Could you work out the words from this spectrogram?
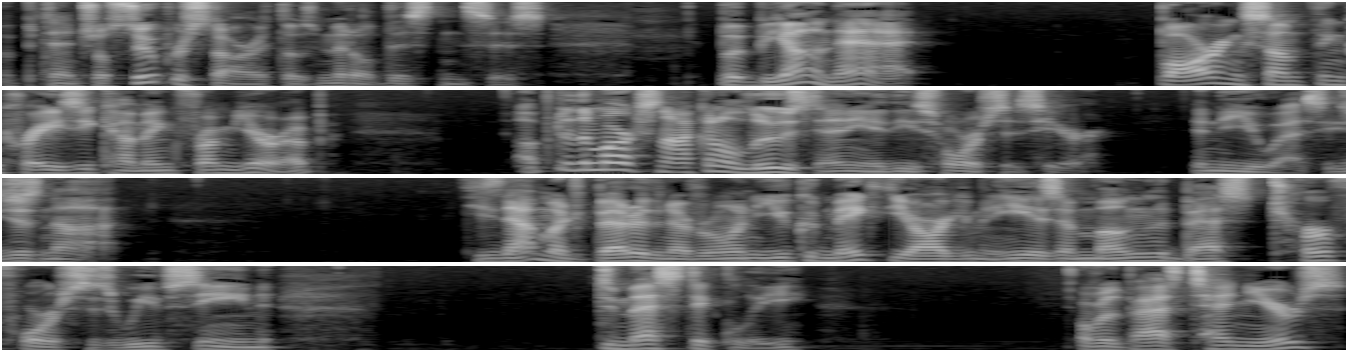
a potential superstar at those middle distances. But beyond that, barring something crazy coming from Europe, Up to the Mark's not going to lose to any of these horses here in the U.S. He's just not. He's not much better than everyone. You could make the argument he is among the best turf horses we've seen domestically over the past 10 years.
